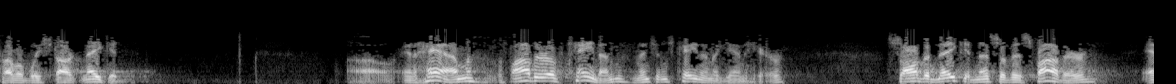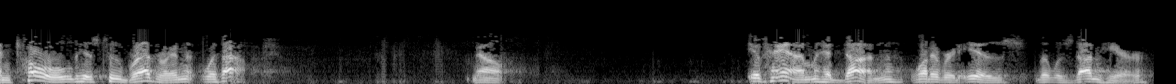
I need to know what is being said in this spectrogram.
probably stark naked. Uh, and Ham, the father of Canaan, mentions Canaan again here, saw the nakedness of his father and told his two brethren without. Now, if Ham had done whatever it is that was done here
